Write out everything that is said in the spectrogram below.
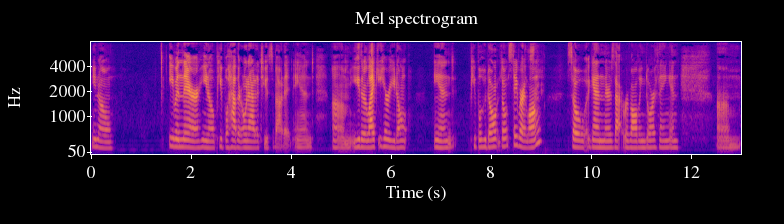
you know, even there, you know, people have their own attitudes about it, and um, you either like it here or you don't. And people who don't don't stay very long. So again, there's that revolving door thing, and um,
